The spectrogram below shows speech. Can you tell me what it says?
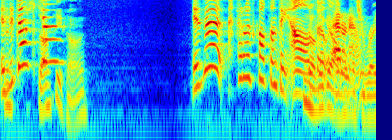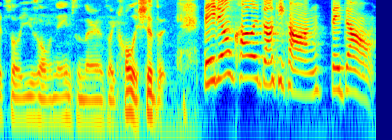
Is it Donkey Kong? Donkey Kong. Is it? I thought it was called something No, else. they so got I a don't whole bunch know. of rights, so they'll use all the names in there. It's like, holy shit! That They don't call it Donkey Kong. They don't.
